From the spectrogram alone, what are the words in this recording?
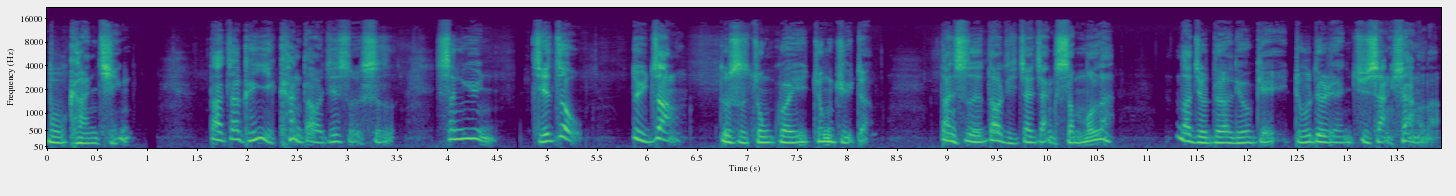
不堪晴。”大家可以看到这首诗声韵、节奏、对仗都是中规中矩的，但是到底在讲什么呢？那就得留给读的人去想象了。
